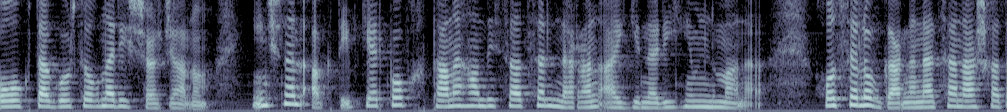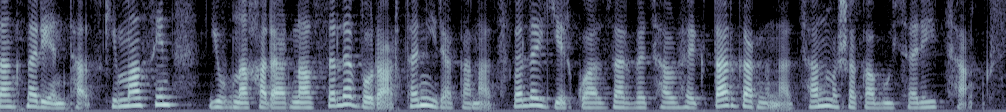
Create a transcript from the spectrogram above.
հողօգտագործողների շրջանում ինչն էլ ակտիվ կերպով խթան է հանդիսացել նռան այգիների հիմնմանը։ Խոսելով Գառնանացյան աշխատանքների ընթացքի մասին, յուղնախարարն ասել է, որ արդեն իրականացվել է 2600 հեկտար Գառնանացյան մշակաբույսերի ցանքս։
